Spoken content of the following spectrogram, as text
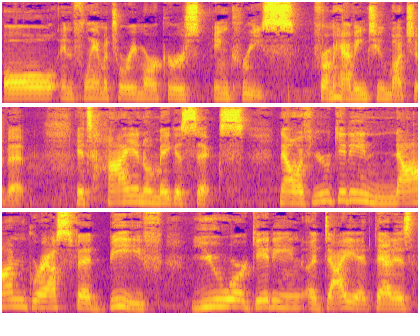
all inflammatory markers increase from having too much of it. It's high in omega 6. Now, if you're getting non grass fed beef, you are getting a diet that is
